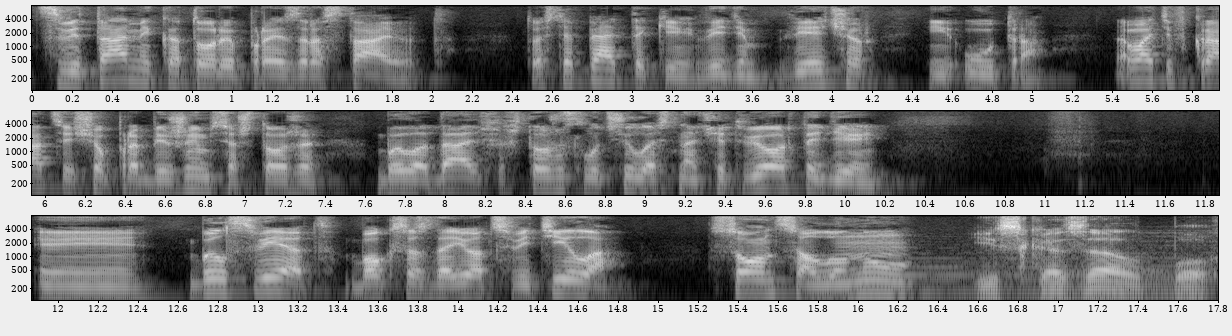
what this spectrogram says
цветами, которые произрастают. То есть опять-таки видим вечер и утро. Давайте вкратце еще пробежимся, что же было дальше, что же случилось на четвертый день. И был свет, Бог создает светило, солнце, луну. И сказал Бог,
